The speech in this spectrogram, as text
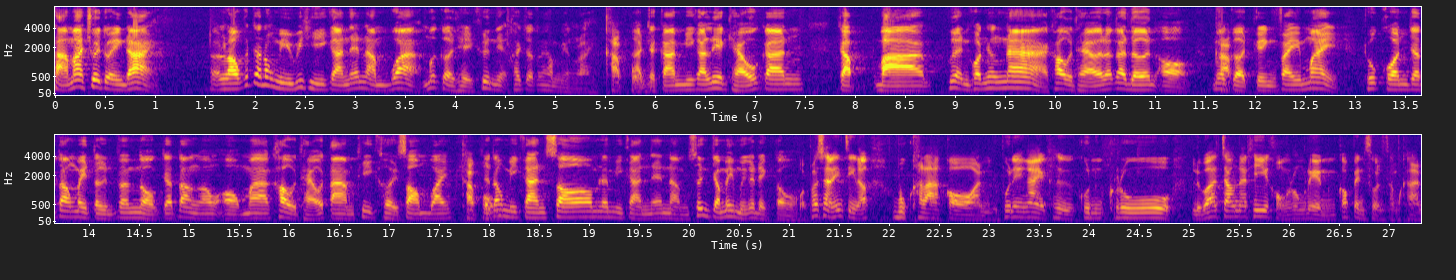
สามารถช่วยตัวเองได้ เราก็จะต้องมีวิธีการแนะนำว่าเมื่อเกิดเหตุขึ้นเนี่ยเขาจะต้องทำอย่างไรครับผมอาจจะการมีการเรียกแถวกันจับบ่าเพื่อนคนข้างหน้าเข้าแถวแล้วก็เดินออก เมื่อเกิดกลิ่งไฟไหม้ทุกคนจะต้องไม่ตื่นตระหนกจะต้องเอาออกมาเข้าแถวตามที่เคยซ้อมไว้ครับผมจะต้องมีการซ้อมและมีการแนะนำซึ่งจะไม่เหมือนกับเด็กโต เพราะฉะนั้นจริงๆแล้วบุคลากรพูดง่ายๆก็คือคุณครู หรือว่าเจ้าหน้าที่ของโรงเรียนก็เป็นส่วนสำคัญ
